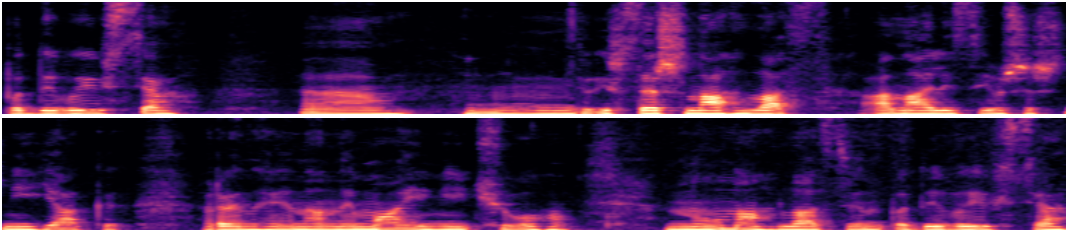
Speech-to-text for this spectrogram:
подивився. ем, І все ж на глаз. Аналізів же ж ніяких, рентгена немає, нічого. Ну, на глаз він подивився,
